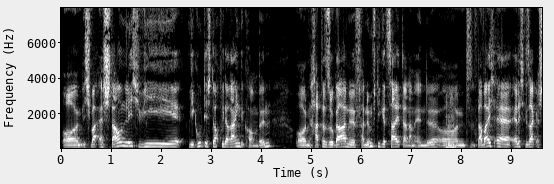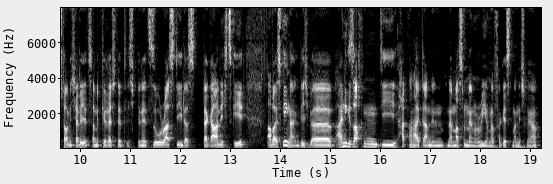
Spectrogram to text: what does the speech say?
Und ich war erstaunlich, wie, wie gut ich doch wieder reingekommen bin und hatte sogar eine vernünftige Zeit dann am Ende. Mhm. Und mhm. da war ich äh, ehrlich gesagt erstaunt. Ich hatte jetzt damit gerechnet, ich bin jetzt so rusty, dass da gar nichts geht. Aber es ging eigentlich. Äh, einige Sachen, die hat man halt dann in, in der Muscle Memory und dann vergisst man nicht mehr.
